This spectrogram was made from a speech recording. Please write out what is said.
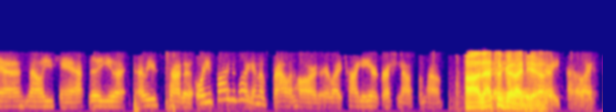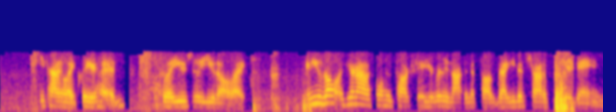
Yeah, no, you can't. After you at least try to, or you probably just like end up fouling hard, or like try to get your aggression out somehow. Uh, that's Yeah, a good idea. Yeah, you kind of like, you kind of like clear your head, but usually you don't like. And you don't, if you're not a someone who talks shit, you're really not going to talk back. You just try to play your game.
